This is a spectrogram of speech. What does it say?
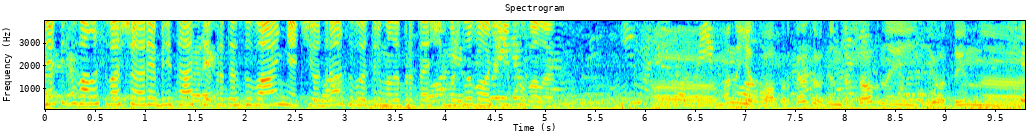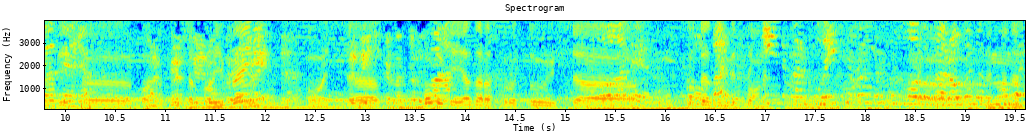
Як відбувалася ваша реабілітація протезування? Чи одразу ви отримали протез, що можливо очікували? Е, У мене є два протези: один державний і один е, від е, фонду Future for Ukraine. Ось е, в побуті я зараз користуюся протезом від фонду. Е, Він мене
